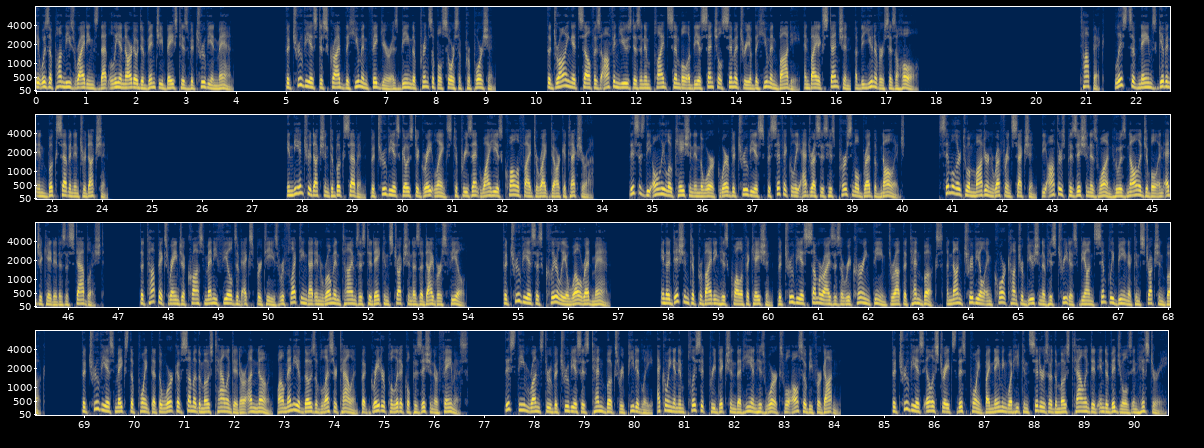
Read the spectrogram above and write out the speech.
It was upon these writings that Leonardo da Vinci based his Vitruvian Man. Vitruvius described the human figure as being the principal source of proportion. The drawing itself is often used as an implied symbol of the essential symmetry of the human body, and by extension, of the universe as a whole. Lists of names given in Book 7 Introduction In the introduction to Book 7, Vitruvius goes to great lengths to present why he is qualified to write De Architectura. This is the only location in the work where Vitruvius specifically addresses his personal breadth of knowledge. Similar to a modern reference section, the author's position as one who is knowledgeable and educated is established. The topics range across many fields of expertise reflecting that in Roman times as today construction is a diverse field. Vitruvius is clearly a well-read man. In addition to providing his qualification, Vitruvius summarizes a recurring theme throughout the ten books, a non-trivial and core contribution of his treatise beyond simply being a construction book. Vitruvius makes the point that the work of some of the most talented are unknown, while many of those of lesser talent but greater political position are famous. This theme runs through Vitruvius's ten books repeatedly, echoing an implicit prediction that he and his works will also be forgotten. Vitruvius illustrates this point by naming what he considers are the most talented individuals in history.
